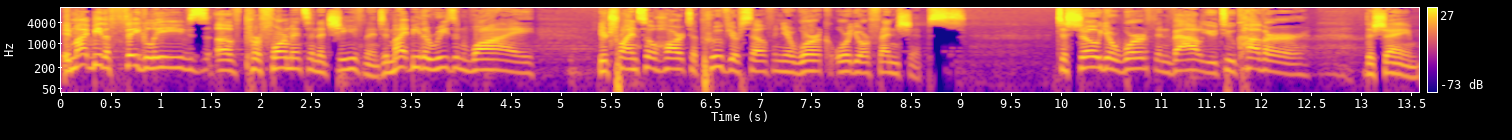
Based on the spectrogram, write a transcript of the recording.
It might be the fig leaves of performance and achievement. It might be the reason why you're trying so hard to prove yourself in your work or your friendships, to show your worth and value, to cover the shame.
